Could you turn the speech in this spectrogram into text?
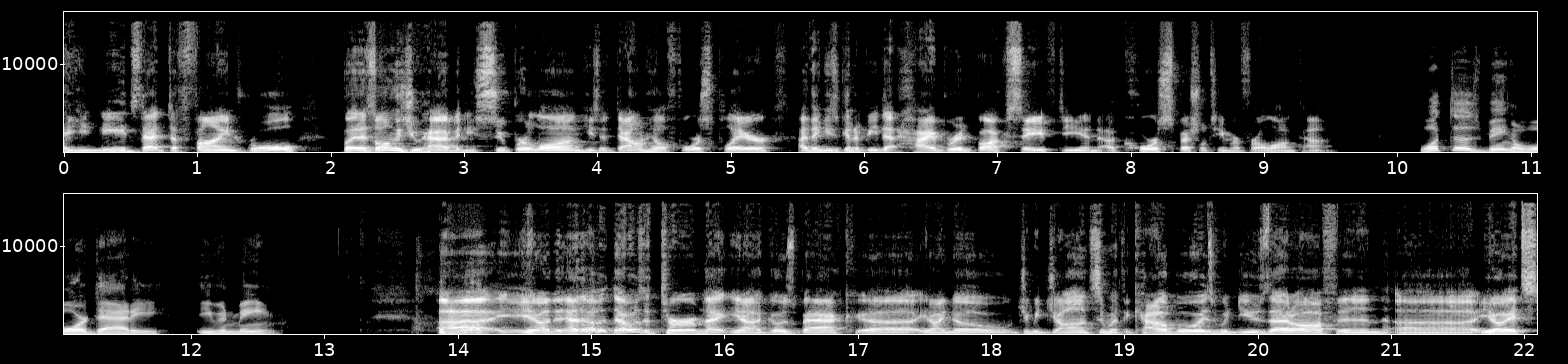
he needs that defined role but as long as you have it, he's super long. He's a downhill force player. I think he's going to be that hybrid box safety and a core special teamer for a long time. What does being a war daddy even mean? uh, you know, that, that was a term that, you know, goes back, uh, you know, I know Jimmy Johnson with the Cowboys would use that often. Uh, you know, it's,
